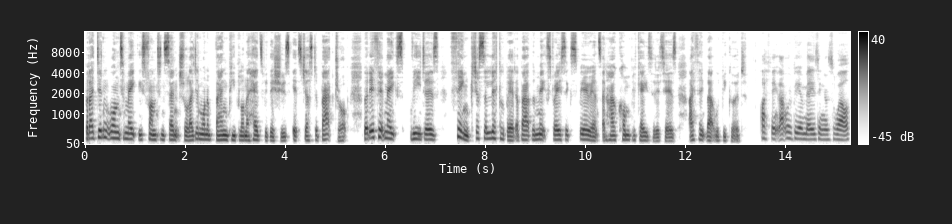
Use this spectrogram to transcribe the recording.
But I didn't want to make these front and central. I didn't want to bang people on the heads with issues. It's just a backdrop. But if it makes readers think just a little bit about the mixed race experience and how complicated it is, I think that would be good. I think that would be amazing as well.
